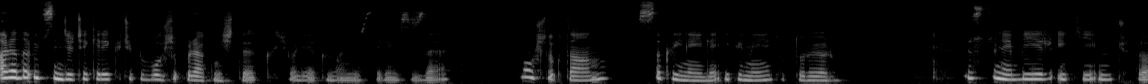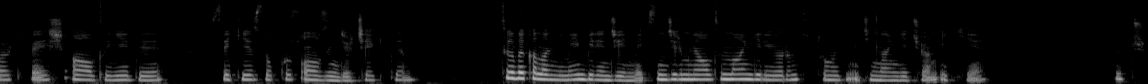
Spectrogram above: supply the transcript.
Arada 3 zincir çekerek küçük bir boşluk bırakmıştık. Şöyle yakından göstereyim size. Boşluktan sık iğne ile ipimi tutturuyorum. Üstüne 1, 2, 3, 4, 5, 6, 7, 8, 9, 10 zincir çektim. Tığda kalan ilmeğin birinci ilmek. Zincirimin altından giriyorum. Tuttuğum ipin içinden geçiyorum. 2, 3,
